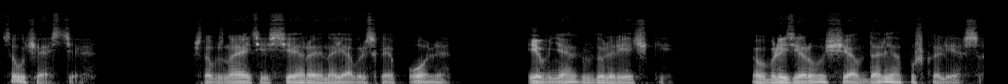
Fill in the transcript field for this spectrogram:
соучастия. Чтоб, знаете, серое ноябрьское поле и вняк вдоль речки, вблизи рощи, а вдали опушка леса.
